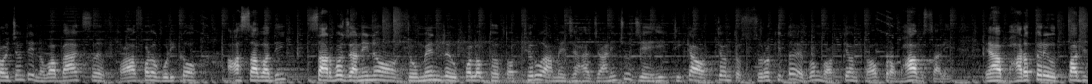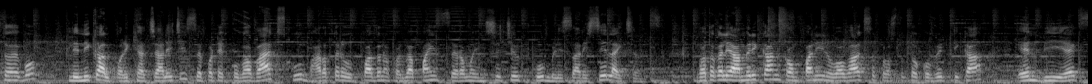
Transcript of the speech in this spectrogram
କହିଛନ୍ତି ନୋଭାଭ୍ୟାକ୍ସ ଫଳାଫଳଗୁଡ଼ିକ ଆଶାବାଦୀ ସାର୍ବଜନୀନ ଡୋମେନ୍ରେ ଉପଲବ୍ଧ ତଥ୍ୟରୁ ଆମେ ଯାହା ଜାଣିଛୁ ଯେ ଏହି ଟିକା ଅତ୍ୟନ୍ତ ସୁରକ୍ଷିତ ଏବଂ ଅତ୍ୟନ୍ତ ପ୍ରଭାବଶାଳୀ ଏହା ଭାରତରେ ଉତ୍ପାଦିତ ହେବ କ୍ଲିନିକାଲ ପରୀକ୍ଷା ଚାଲିଛି ସେପଟେ କୋଭାଭ୍ୟାକ୍ସକୁ ଭାରତରେ ଉତ୍ପାଦନ କରିବା ପାଇଁ ସେରମ ଇନ୍ଷ୍ଟିଚ୍ୟୁଟ୍କୁ ମିଳିସାରିଛି ଲାଇସେନ୍ସ গতকাল আমেরিকান কোম্পানি নোভাভাক্স প্রস্তুত কোভিড টিকা NVX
